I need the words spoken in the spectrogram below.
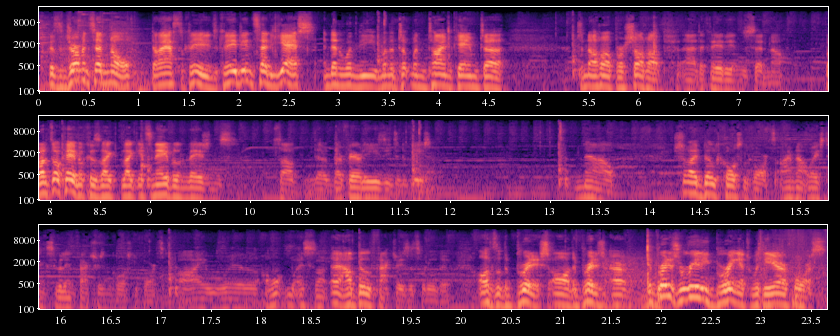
Because the Germans said no, then I asked the Canadians. The Canadians said yes, and then when the when the when time came to to not up or shut up, uh, the Canadians said no. But it's okay because like like it's naval invasions, so they're, they're fairly easy to defeat. Now, should I build coastal forts? I'm not wasting civilian factories and coastal forts. I will. I won't. Not, uh, I'll build factories. That's what I'll do. Also, the British. Oh, the British are the British really bring it with the Air Force,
